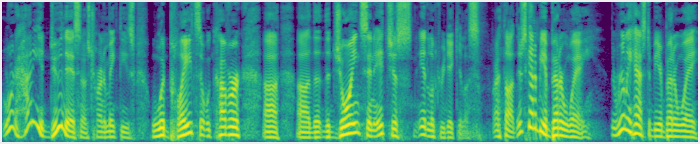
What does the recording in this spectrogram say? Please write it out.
Lord how do you do this? And I was trying to make these wood plates that would cover uh, uh, the the joints and it just it looked ridiculous. I thought there's got to be a better way. There really has to be a better way.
